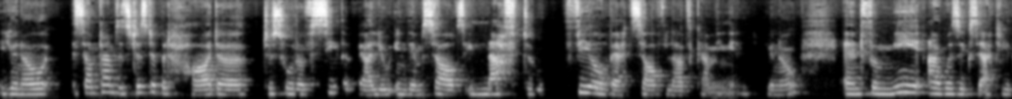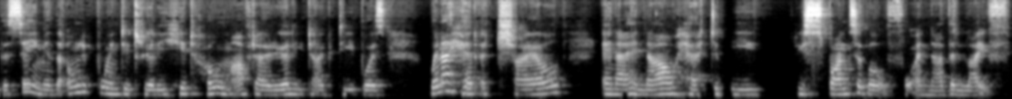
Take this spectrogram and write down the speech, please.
you know, sometimes it's just a bit harder to sort of see the value in themselves enough to feel that self love coming in, you know. And for me, I was exactly the same. And the only point it really hit home after I really dug deep was when I had a child and I now had to be responsible for another life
